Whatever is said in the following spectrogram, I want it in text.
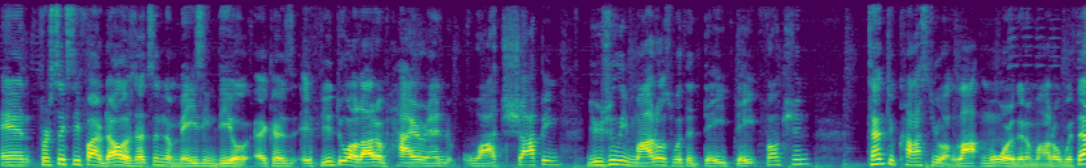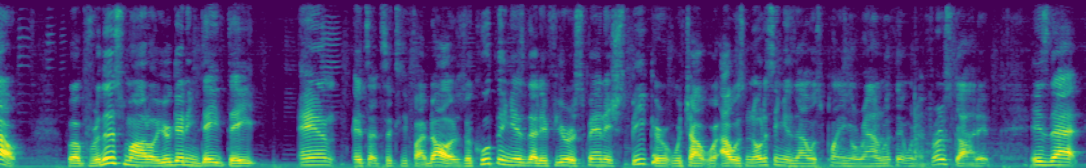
And for $65, that's an amazing deal because if you do a lot of higher end watch shopping, usually models with a date date function tend to cost you a lot more than a model without. But for this model, you're getting date date and it's at $65. The cool thing is that if you're a Spanish speaker, which I, I was noticing as I was playing around with it when I first got it, is that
